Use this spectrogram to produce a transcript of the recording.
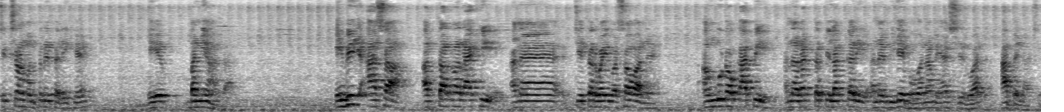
શિક્ષણ મંત્રી તરીકે એ બન્યા હતા. એવી જ આશા અત્યારમાં રાખી અને ચેતરભાઈ વસાવાને અંગૂઠો કાપી અને રક્ત તિલક કરી અને વિજય ભવનના મેં આશીર્વાદ આપેલા છે.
